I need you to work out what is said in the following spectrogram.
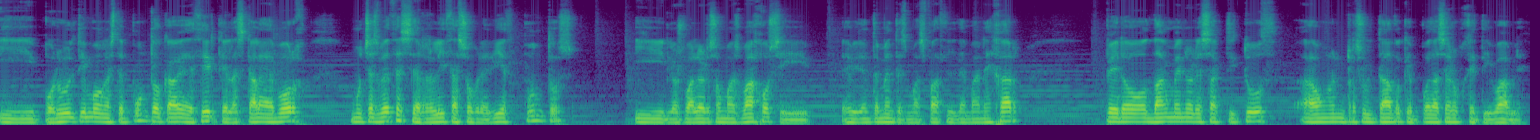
Y por último, en este punto cabe decir que la escala de Borg muchas veces se realiza sobre 10 puntos y los valores son más bajos y evidentemente es más fácil de manejar, pero dan menor exactitud a un resultado que pueda ser objetivable,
